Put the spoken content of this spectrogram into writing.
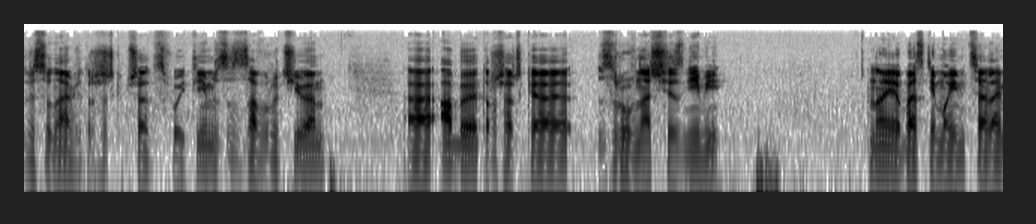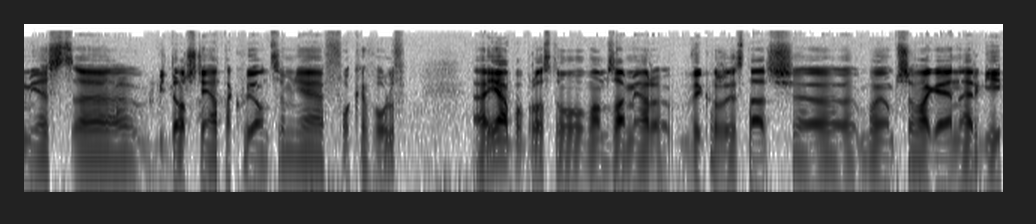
wysunąłem się troszeczkę przed swój team, zawróciłem, e, aby troszeczkę zrównać się z nimi. No i obecnie moim celem jest e, widocznie atakujący mnie Focke-Wulf. E, ja po prostu mam zamiar wykorzystać moją przewagę energii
